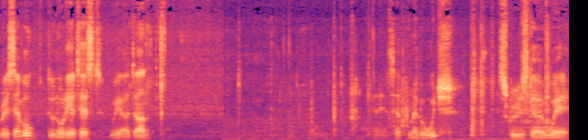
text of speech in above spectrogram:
Reassemble, do an audio test. We are done. Okay, let's have to remember which screws go where.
